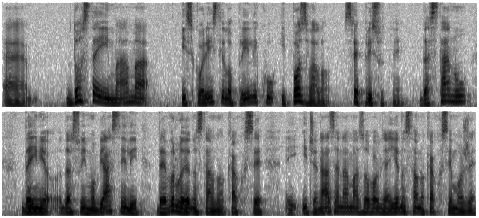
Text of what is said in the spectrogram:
E, dosta je imama iskoristilo priliku i pozvalo sve prisutne da stanu da, im je, da su im objasnili da je vrlo jednostavno kako se i, dženaza namaz obavlja, jednostavno kako se može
